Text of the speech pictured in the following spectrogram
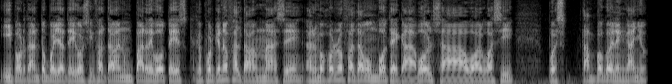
y por tanto, pues ya te digo, si faltaban un par de botes, porque no faltaban más, ¿eh? A lo mejor nos faltaba un bote de cada bolsa o algo así, pues tampoco el engaño.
